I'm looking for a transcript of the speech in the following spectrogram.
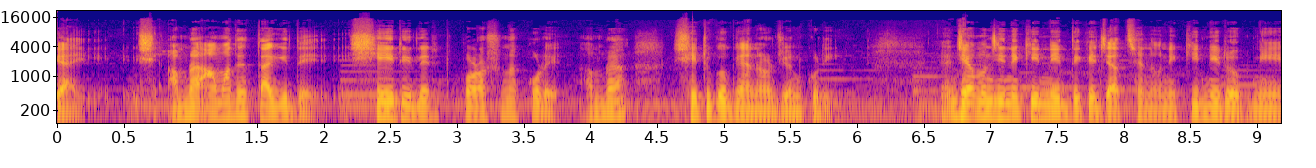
যাই আমরা আমাদের তাগিদে সেই রিলেটেড পড়াশোনা করে আমরা সেটুকু জ্ঞান অর্জন করি। যেমন যিনি কিডনির দিকে যাচ্ছেন, উনি কিডনি রোগ নিয়ে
